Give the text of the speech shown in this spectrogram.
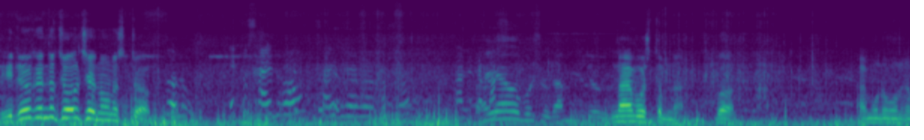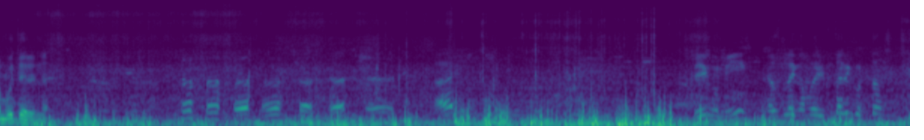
ভিডিও কিন্তু চলছে নন স্টপ চলো একটু সাইড হও সাইড বসো এটা ভাইয়াও বসুক আমি ভিডিও না বসতাম না ব আমি মনে মনে হয় বুঝতে পারি না। বেগুনি অ্যাজ লাইক আমরা ইফতারি করতে আসছি।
